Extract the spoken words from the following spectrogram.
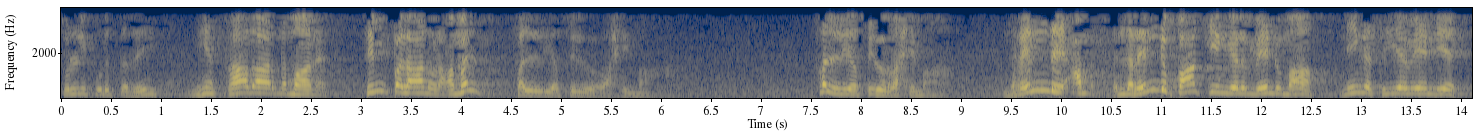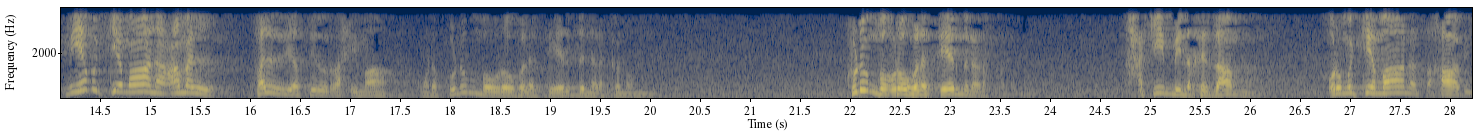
சொல்லி கொடுத்தது மிக சாதாரணமான சிம்பிளான ஒரு அமல் யசில் ரஹிமா ஃபல் யசில் ரஹிமா இந்த ரெண்டு இந்த ரெண்டு பாக்கியங்களும் வேண்டுமா? நீங்க செய்ய வேண்டிய மிக முக்கியமான அமல் ஃபல் யசில் ரஹிமா உங்களோட குடும்ப உறவுகளை சேர்ந்து நடக்கணும். குடும்ப உறவுகளை சேர்ந்து நடக்கணும். ஹக்கீம் பின் ஹிசாம் ஒரு முக்கியமான சஹாபி.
